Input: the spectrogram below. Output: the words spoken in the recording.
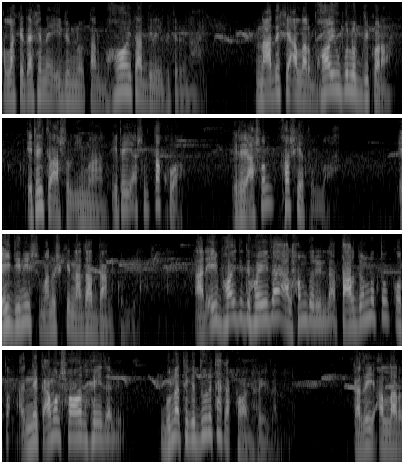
আল্লাহকে দেখে না এই জন্য তার ভয় তার দিলের ভিতরে নাই। না দেখে আল্লাহর ভয় উপলব্ধি করা, এটাই তো আসল ইমান, এটাই আসল তাকুয়া এটাই আসল খাসিয়াতুল্লাহ এই জিনিস মানুষকে নাজাদ দান করবে। আর এই ভয় যদি হয়ে যায়, আলহামদুলিল্লাহ, তার জন্য তো কত নেক আমল সহজ হয়ে যাবে। গুণা থেকে দূরে থাকা সহজ হয়ে যাবে। কাজেই আল্লাহর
